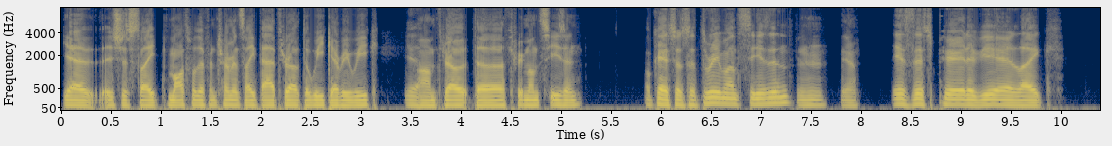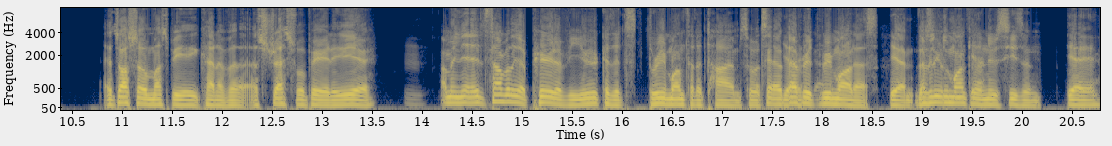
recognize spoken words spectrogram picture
yeah, it's just like multiple different tournaments like that throughout the week, every week. Yeah. Um, throughout the three month season. Okay, so it's a three month season. hmm Yeah. Is this period of year like? It's also must be kind of a, a stressful period of year. I mean, it's not really a period of year because it's three months at a time. So it's Okay, every okay. three months. Yeah. There's three months in a new season. Yeah, yeah.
